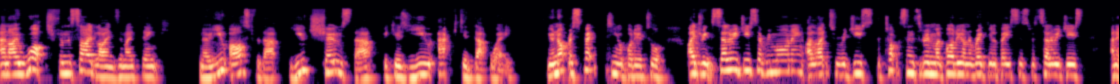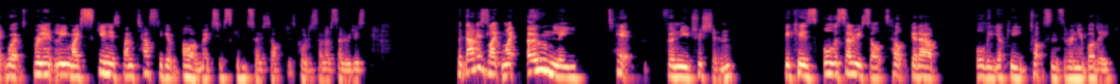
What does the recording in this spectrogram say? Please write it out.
And I watch from the sidelines and I think, no, you asked for that. You chose that because you acted that way. You're not respecting your body at all. I drink celery juice every morning. I like to reduce the toxins that are in my body on a regular basis with celery juice, and it works brilliantly. My skin is fantastic. Oh, it makes your skin so soft. It's gorgeous. I love celery juice. But that is like my only tip for nutrition because all the celery salts help get out all the yucky toxins that are in your body.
